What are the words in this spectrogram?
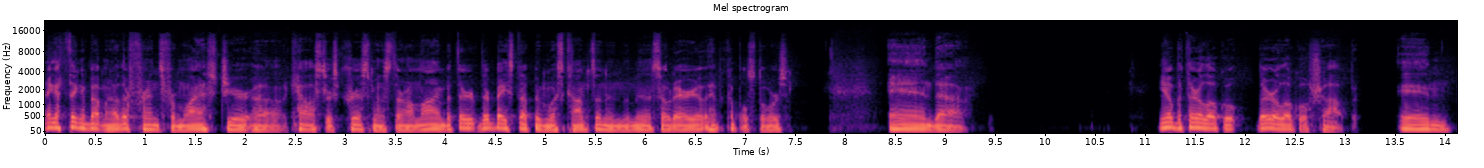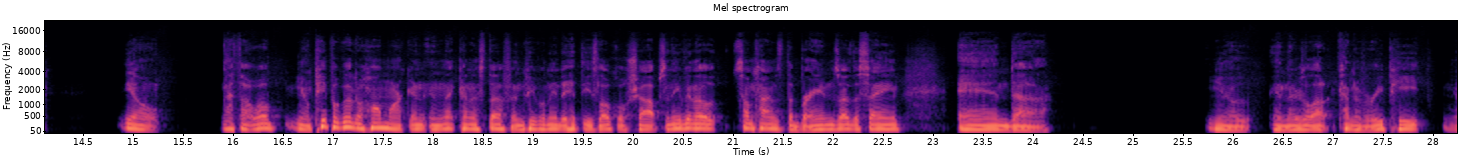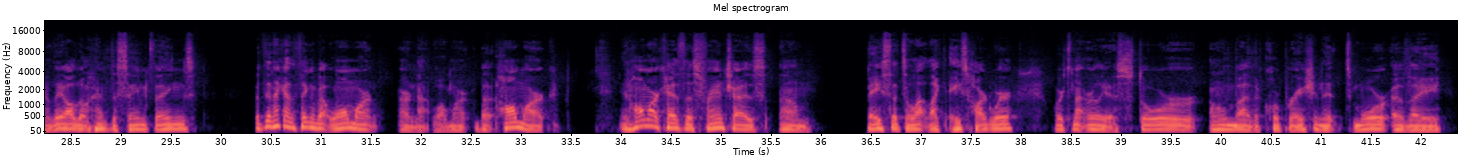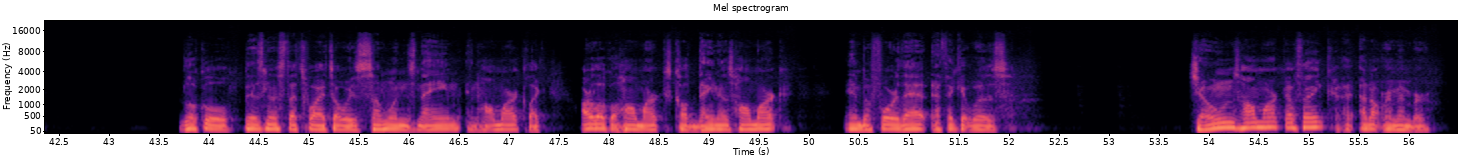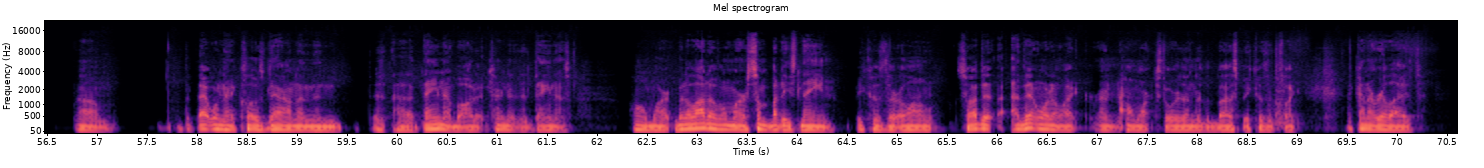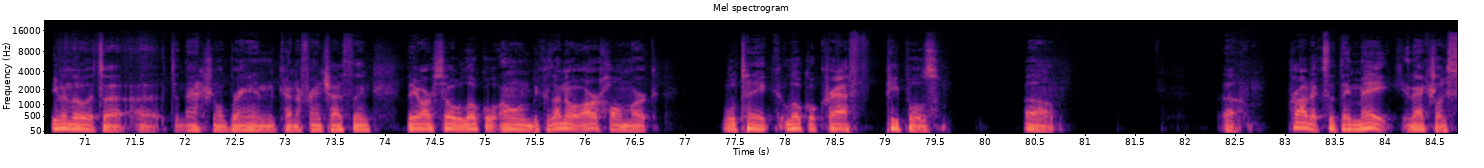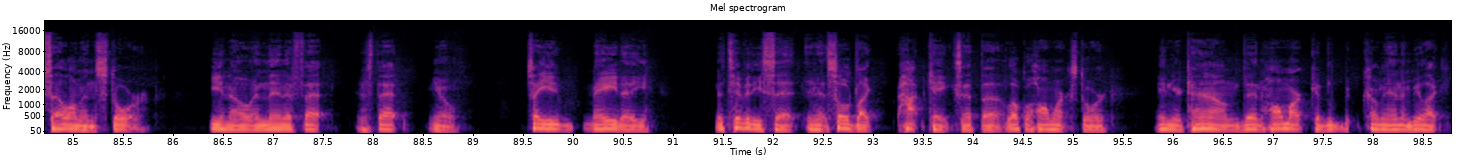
I got to think about my other friends from last year, uh, Callister's Christmas. They're online, but they're, they're based up in Wisconsin in the Minnesota area. They have a couple stores and, uh, you know, but they're a local, they're a local shop and, you know, I thought, well, you know, people go to Hallmark and, and that kind of stuff, and people need to hit these local shops. And even though sometimes the brands are the same, and uh, you know, and there's a lot of kind of repeat, you know, they all don't have the same things. But then I got to think about Walmart, or not Walmart, but Hallmark, and Hallmark has this franchise um, base that's a lot like Ace Hardware, where it's not really a store owned by the corporation; it's more of a local business. That's why it's always someone's name in Hallmark. Like our local Hallmark is called Dana's Hallmark. And before that, I think it was Jones Hallmark, I think. I, I don't remember. Um, but that one had closed down and then uh, Dana bought it, turned it to Dana's Hallmark. But a lot of them are somebody's name because they're along. So I, did, I didn't want to like run Hallmark stores under the bus because it's like, I kind of realized even though it's a, a, it's a national brand kind of franchise thing, they are so local owned because I know our Hallmark will take local craft people's um, uh, products that they make and actually sell them in store, you know. And then if that if that you know, say you made a nativity set and it sold like hotcakes at the local Hallmark store in your town, then Hallmark could come in and be like,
